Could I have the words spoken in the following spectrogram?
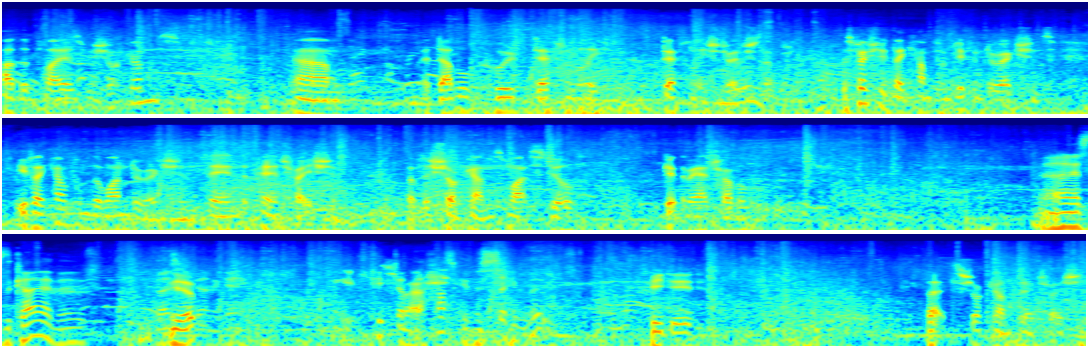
other players with shotguns. Um, a double could definitely, definitely stretch them, especially if they come from different directions. If they come from the one direction, then the penetration of the shotguns might still get them out of trouble. Uh, there's the Kaya move. Yep. done again. I think he picked up the husk in the same move. He did. That's shotgun penetration.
